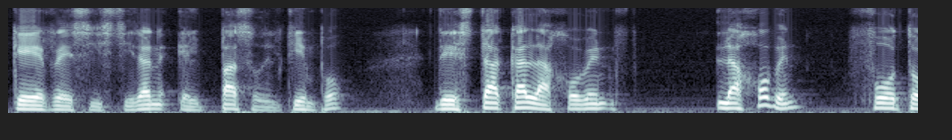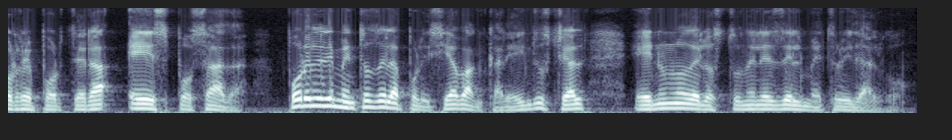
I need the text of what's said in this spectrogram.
que resistirán el paso del tiempo, destaca la joven, la joven fotoreportera esposada por elementos de la Policía Bancaria Industrial en uno de los túneles del Metro Hidalgo.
